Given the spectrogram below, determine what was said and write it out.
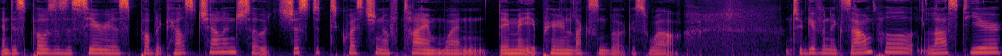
And this poses a serious public health challenge. So it's just a question of time when they may appear in Luxembourg as well. To give an example, last year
